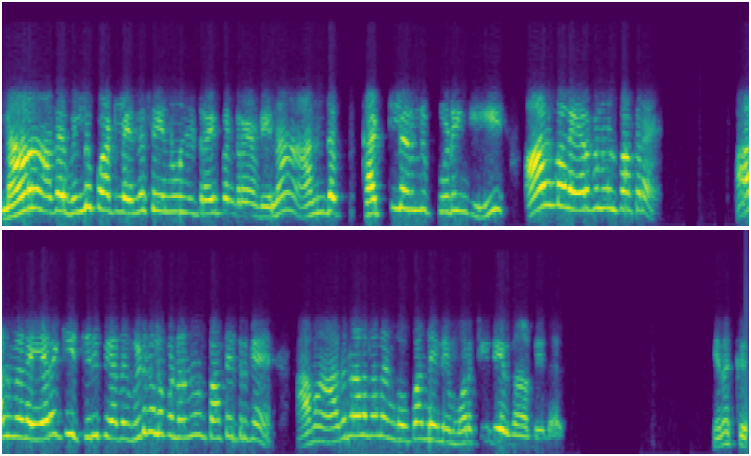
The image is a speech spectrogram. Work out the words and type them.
நான் அத வில்லுப்பாட்டுல என்ன செய்யணும்னு ட்ரை பண்றேன் அப்படின்னா அந்த கட்டுல இருந்து பிடுங்கி ஆள் மேல இறக்கணும்னு பாக்குறேன். ஆள் மேல இறக்கி திருப்பி அதை விடுதலை பண்ணணும்னு பாத்துட்டு இருக்கேன். அவன் அதனாலதான் அங்க உட்காந்து என்னை முறைச்சுக்கிட்டே இருக்கான் அப்படின்னாரு. எனக்கு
